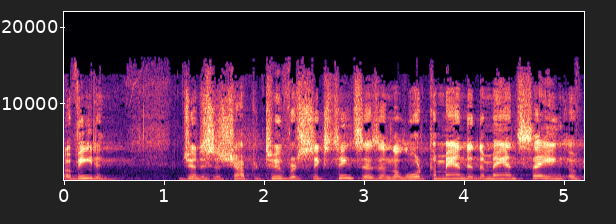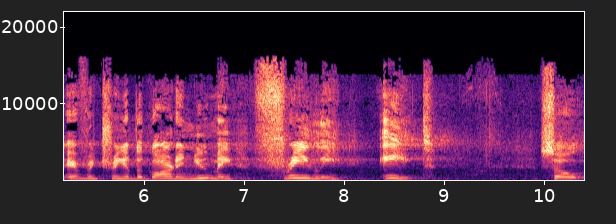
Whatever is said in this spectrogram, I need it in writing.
of Eden. Genesis chapter 2, verse 16 says, And the Lord commanded the man, saying, Of every tree of the garden you may freely eat. So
